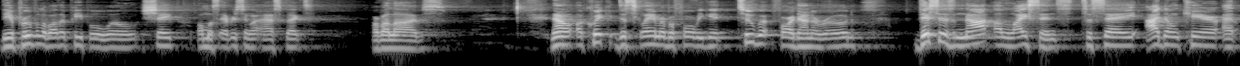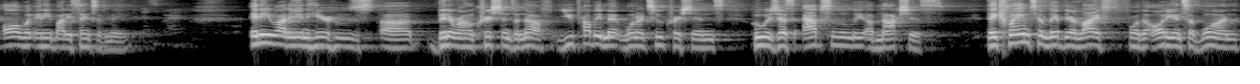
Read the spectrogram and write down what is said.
the approval of other people will shape almost every single aspect of our lives. Now, a quick disclaimer before we get too far down the road. This is not a license to say, I don't care at all what anybody thinks of me. Anybody in here who's uh, been around Christians enough, you probably met one or two Christians who was just absolutely obnoxious they claim to live their life for the audience of one,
